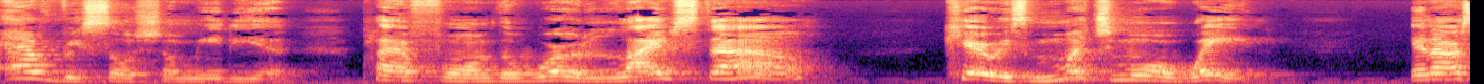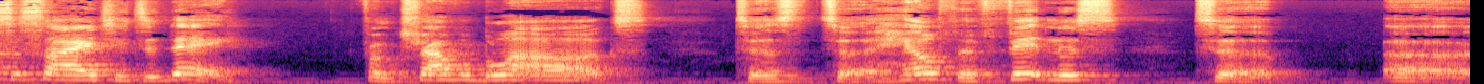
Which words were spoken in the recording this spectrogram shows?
every social media platform, the word lifestyle carries much more weight in our society today. From travel blogs to, to health and fitness to uh,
